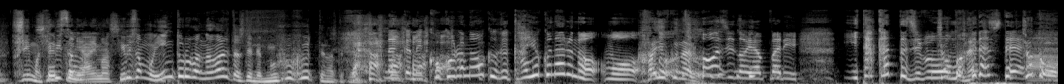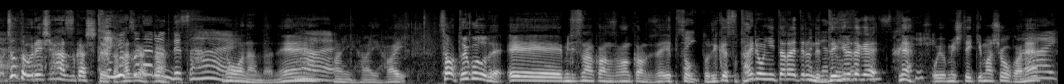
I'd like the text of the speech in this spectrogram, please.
んそして今、日比さん、に合いますよ日比さんもイントロが流れた時点でムフフってなってて。なんかね、心の奥が痒くなるの。もう。痒くなる当時のやっぱり、痛かった自分を思い出して。ちょっと、ちょっと嬉しい恥ずかしいというか、痒くなるんですはいそうなんだね。はいはい、はい、はい。さあ、ということで、えー、ミリスナーさんからのですね、エピソードとリクエスト大量にいただいてるんで、できるだけね、お読みしていきましょうかね。はい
